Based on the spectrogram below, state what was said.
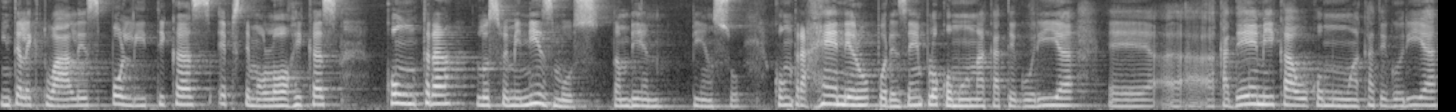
intelectuais, políticas, epistemológicas contra os feminismos também, penso. Contra gênero, por exemplo, como uma categoria é, acadêmica ou como uma categoria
